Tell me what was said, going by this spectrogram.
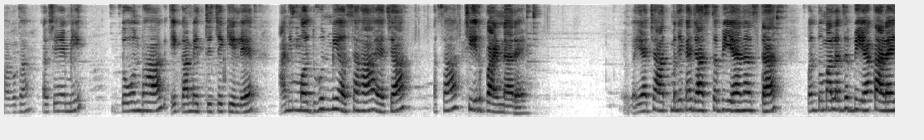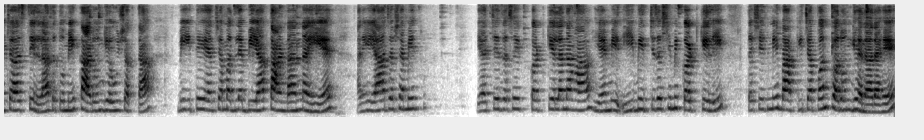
हा बघा असे हे मी दोन भाग एका मिरचीचे केले आहेत आणि मधून मी असा हा याच्या असा चीर पाडणार आहे. याच्या आतमध्ये काय जास्त बिया नसतात पण तुम्हाला जर बिया काढायच्या असतील ना तर तुम्ही काढून घेऊ शकता. मी इथे याच्यामधल्या बिया काढणार नाही आहेत आणि या जशा मी याचे जसे कट केलं ना हा या मिर ही मिरची जशी मी कट केली तशीच मी बाकीच्या पण करून घेणार आहे.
